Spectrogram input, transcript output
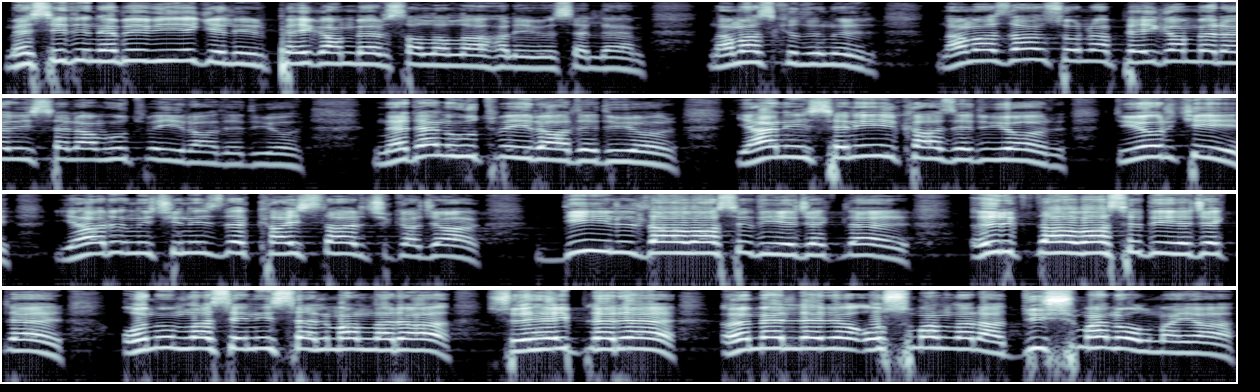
Mescid-i Nebevi'ye gelir Peygamber sallallahu aleyhi ve sellem. Namaz kılınır. Namazdan sonra Peygamber aleyhisselam hutbe irade ediyor. Neden hutbe irade ediyor? Yani seni ikaz ediyor. Diyor ki yarın içinizde Kayslar çıkacak. Dil davası diyecekler. ırk davası diyecekler. Onunla seni Selmanlara, Süheyblere, Ömerlere, Osmanlara düşman olmaya,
